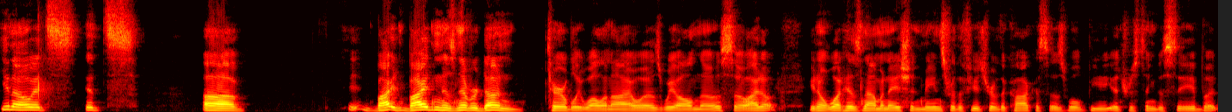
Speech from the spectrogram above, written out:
you know, it's it's uh, Biden, Biden has never done terribly well in Iowa, as we all know. So I don't, you know, what his nomination means for the future of the caucuses will be interesting to see. But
